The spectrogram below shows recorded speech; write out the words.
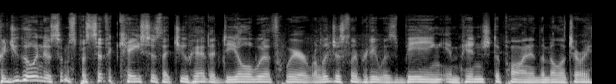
could you go into some specific cases that you had to deal with where religious liberty was being impinged upon in the military?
